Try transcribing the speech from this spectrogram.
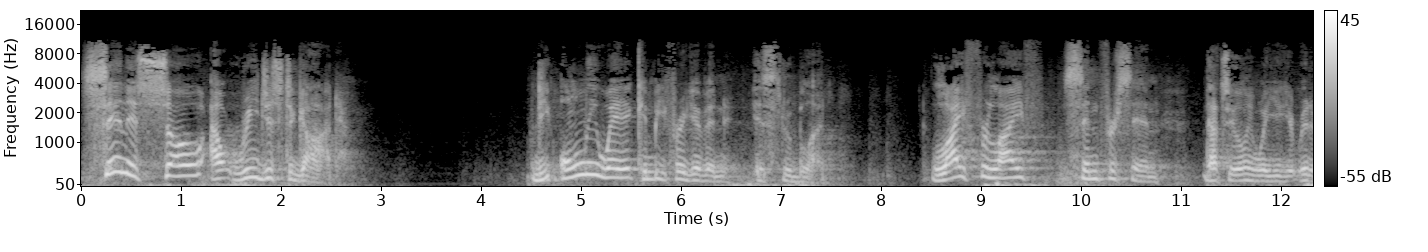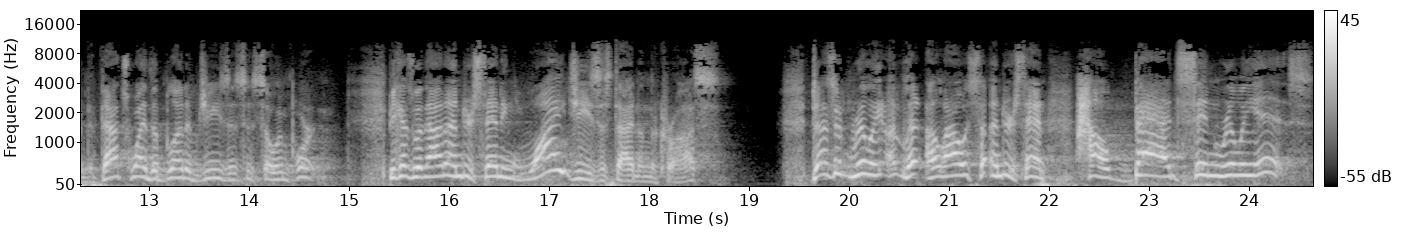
Sin is so outrageous to god. The only way it can be forgiven is through blood. Life for life sin for sin. That's the only way you get rid of it. That's why the blood of jesus is so important because without understanding why Jesus died on the cross, doesn't really allow us to understand how bad sin really is.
